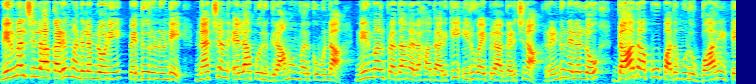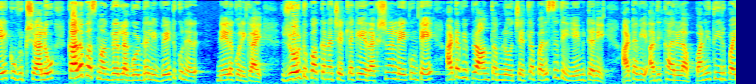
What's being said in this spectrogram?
నిర్మల్ జిల్లా కడెం మండలంలోని పెద్దూరు నుండి నచ్చన్ ఎల్లాపూర్ గ్రామం వరకు ఉన్న నిర్మల్ ప్రధాన రహదారికి ఇరువైపులా గడిచిన రెండు నెలల్లో దాదాపు పదమూడు భారీ టేకు వృక్షాలు కలప స్మగ్లర్ల గొడ్డలి వేటుకు నెల- నేలకొరిగాయి. రోడ్డు పక్కన చెట్లకే రక్షణ లేకుంటే అటవీ ప్రాంతంలో చెట్ల పరిస్థితి ఏమిటని అటవీ అధికారుల పనితీరుపై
